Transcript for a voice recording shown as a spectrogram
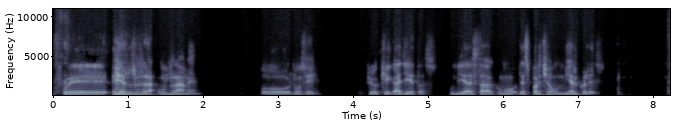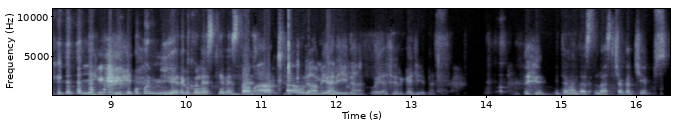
Fue el ra- un ramen o no sé, creo que galletas. Un día estaba como desparchado un miércoles y dije, Un como, miércoles, ¿quién está desparchado un dame miércoles? harina, voy a hacer galletas. Y te mandaste las choco chips.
